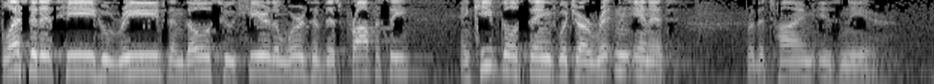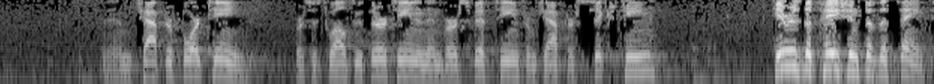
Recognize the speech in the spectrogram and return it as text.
Blessed is he who reads and those who hear the words of this prophecy and keep those things which are written in it, for the time is near. And then chapter 14, verses 12 through 13, and then verse 15 from chapter 16. Here is the patience of the saint.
